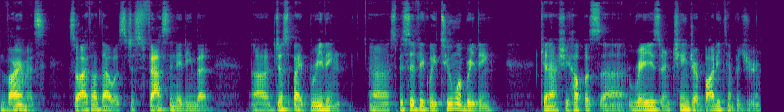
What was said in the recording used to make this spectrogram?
environments. So I thought that was just fascinating that uh, just by breathing, uh, specifically tummo breathing, can actually help us uh, raise and change our body temperature.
